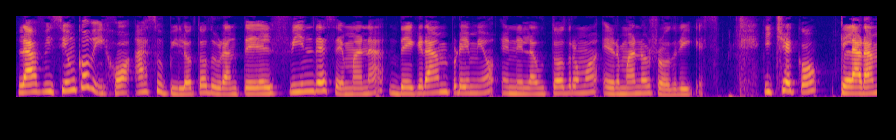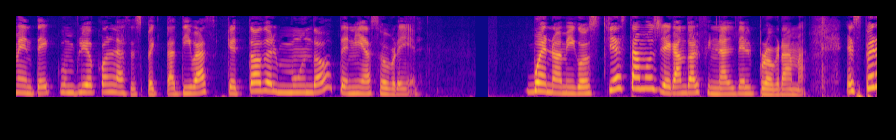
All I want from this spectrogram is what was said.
La afición cobijó a su piloto durante el fin de semana de Gran Premio en el Autódromo Hermanos Rodríguez. Y Checo claramente cumplió con las expectativas que todo el mundo tenía sobre él. Bueno amigos, ya estamos llegando al final del programa. Espero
